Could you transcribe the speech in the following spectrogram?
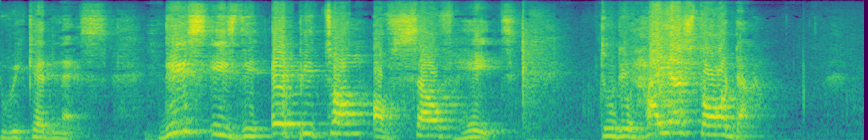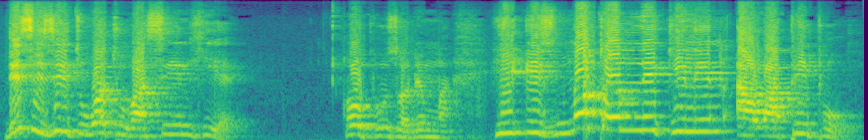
wickedness. This is the epitome of self hate to the highest order. This is it what you are seeing here. Hope. He is not only killing our people.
